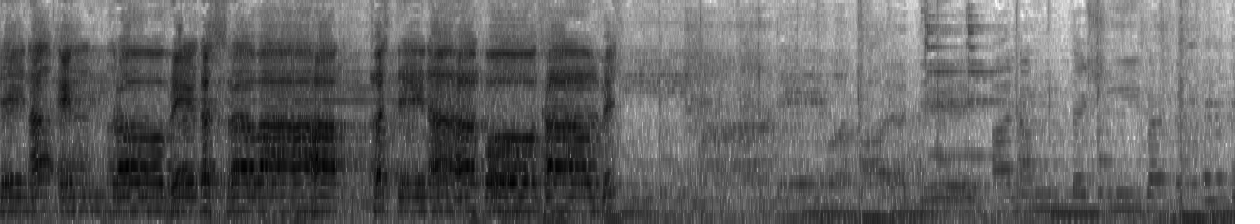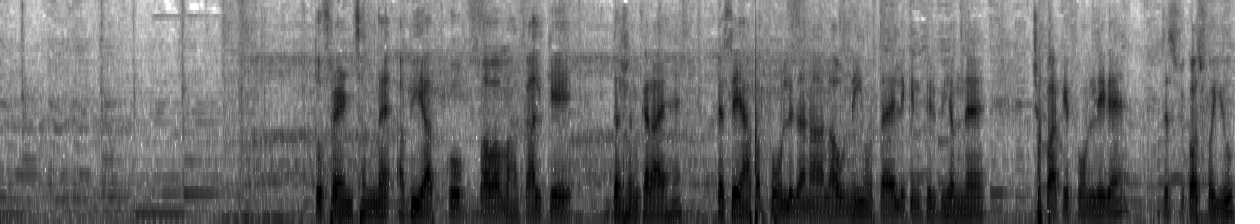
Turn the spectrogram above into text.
स्वस्ति न इन्द्रो वृदस्रवाः स्वस्ति न कोखा तो फ्रेंड्स हमने अभी आपको बाबा महाकाल के दर्शन कराए हैं। वैसे यहाँ पर फ़ोन ले जाना अलाउ नहीं होता है लेकिन फिर भी हमने छुपा के फ़ोन ले गए जस्ट बिकॉज़ फॉर यू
